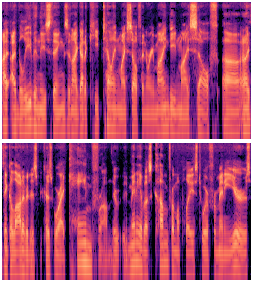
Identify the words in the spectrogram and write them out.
I, I, believe in these things and I got to keep telling myself and reminding myself. Uh, and I think a lot of it is because where I came from. There, many of us come from a place to where for many years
